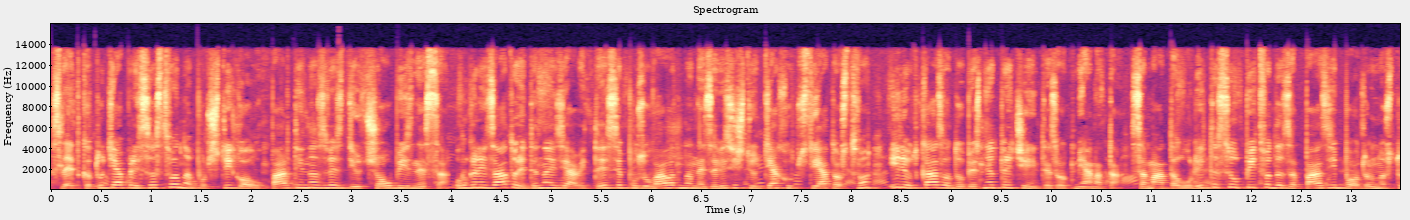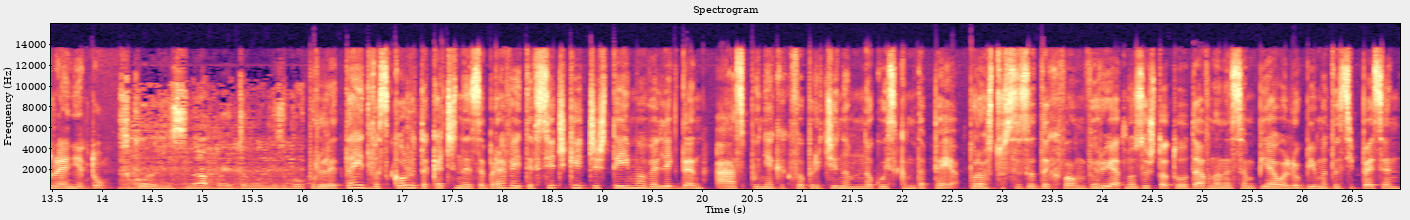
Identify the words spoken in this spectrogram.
след като тя присъства на почти голо парти на звезди от шоу-бизнеса. Организаторите на изявите се позовават на независещи от тях обстоятелства или отказват да обяснят причините за отмяната. Самата Лолита се опитва да запази бодро настроението. Скоро весна, поэтому не забув... Пролета идва скоро, така че не забравяйте всички, че ще има Велик ден. А аз по някаква причина много искам да пея. Просто се задъхвам, вероятно защото отдавна не съм пяла любимата си песен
